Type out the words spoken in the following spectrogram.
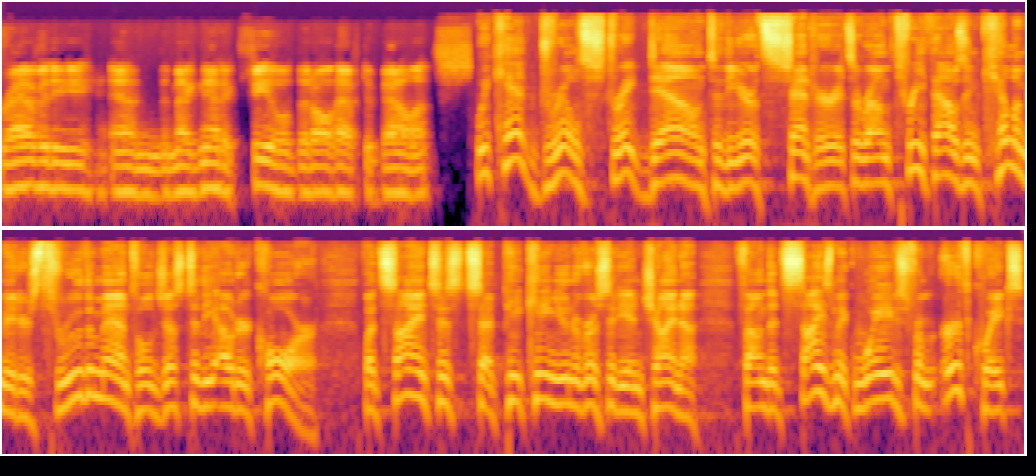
gravity and the magnetic field that all have to balance. We can't drill straight down to the Earth's center. It's around 3,000 kilometers through the mantle just to the outer core. But scientists at Peking University in China found that seismic waves from earthquakes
